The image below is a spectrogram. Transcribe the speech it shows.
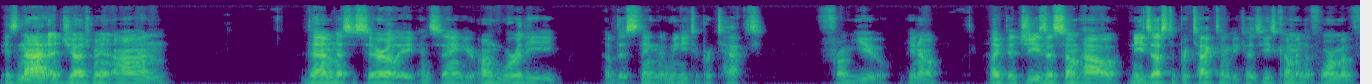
is not a judgment on them necessarily and saying you're unworthy of this thing that we need to protect from you, you know? Like that Jesus somehow needs us to protect him because he's come in the form of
